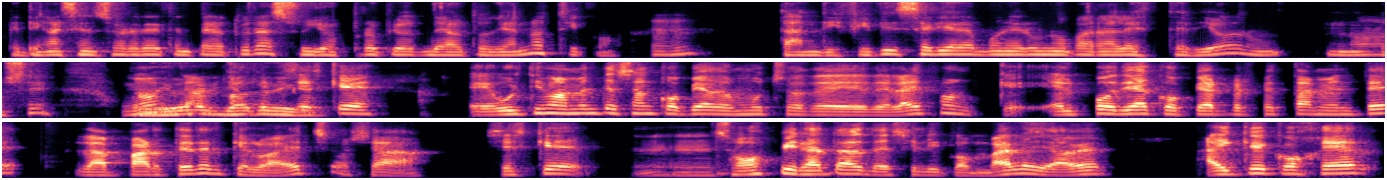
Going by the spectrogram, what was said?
que tenga sensores de temperatura suyos propios de autodiagnóstico. ¿Tan difícil sería de poner uno para el exterior? No lo sé. No, es que eh, últimamente se han copiado mucho del iPhone, que él podía copiar perfectamente la parte del que lo ha hecho. O sea, si es que mm, somos piratas de Silicon Valley, a ver, hay que coger,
